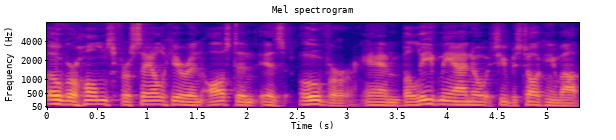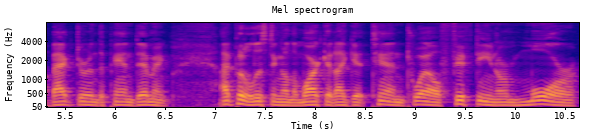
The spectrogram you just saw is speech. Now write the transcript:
over homes for sale here in Austin is over. And believe me, I know what she was talking about. Back during the pandemic, I'd put a listing on the market, I get 10, 12, 15 or more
